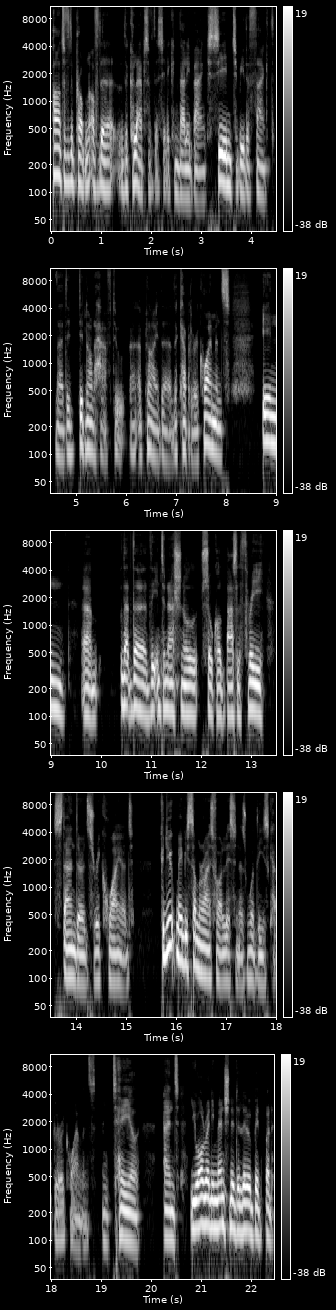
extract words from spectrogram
Part of the problem of the, the collapse of the Silicon Valley Bank seemed to be the fact that it did not have to uh, apply the, the capital requirements in um, that the, the international so-called Basel III standards required. Could you maybe summarize for our listeners what these capital requirements entail? And you already mentioned it a little bit, but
